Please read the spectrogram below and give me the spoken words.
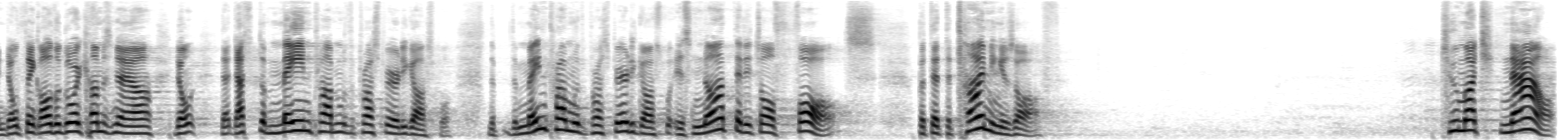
And don't think all the glory comes now. Don't, that, that's the main problem with the prosperity gospel. The, the main problem with the prosperity gospel is not that it's all false, but that the timing is off. Too much now.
